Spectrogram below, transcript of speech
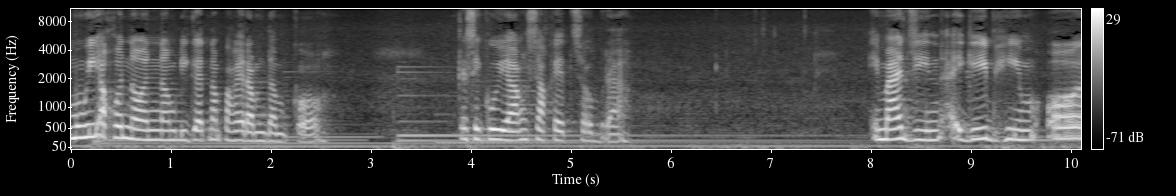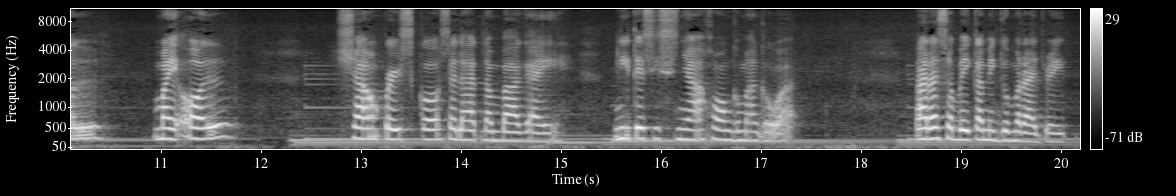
Umuwi ako noon ng bigat ng pakiramdam ko. Kasi kuya, ang sakit sobra. Imagine, I gave him all, my all. Siya ang purse ko sa lahat ng bagay. Nitesis niya ako ang gumagawa. Para sabay kami gumraduate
